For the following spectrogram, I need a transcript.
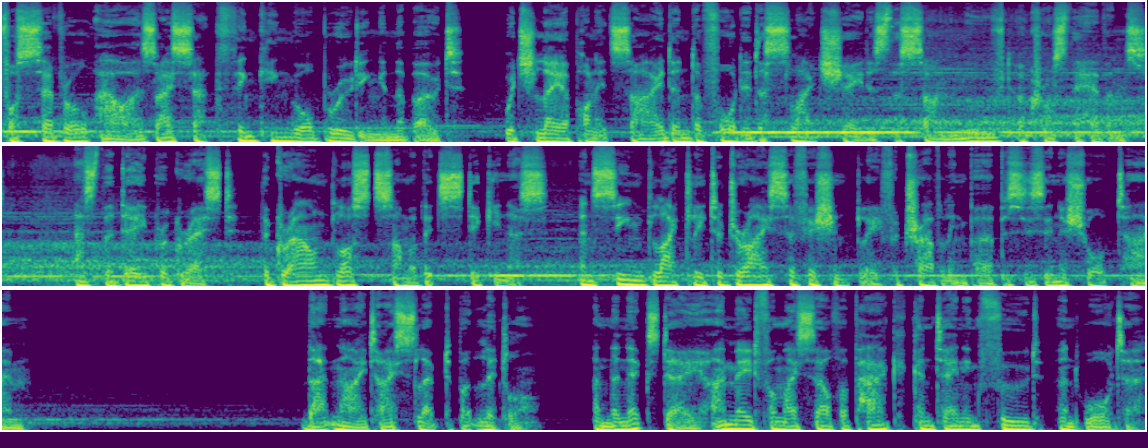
For several hours I sat thinking or brooding in the boat, which lay upon its side and afforded a slight shade as the sun moved across the heavens. As the day progressed, the ground lost some of its stickiness and seemed likely to dry sufficiently for traveling purposes in a short time. That night I slept but little, and the next day I made for myself a pack containing food and water,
